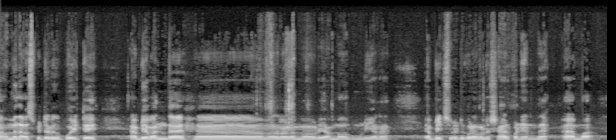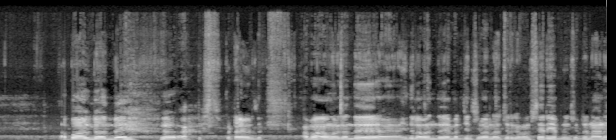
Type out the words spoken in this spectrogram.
அகமது ஹாஸ்பிட்டலுக்கு போயிட்டு அப்படியே வந்தேன். அஹ், முதல்ல நம்மளுடைய அம்மாவுக்கு முடியலை அப்படின்னு சொல்லிட்டு கூட உங்கள்ட்ட ஷேர் பண்ணியிருந்தேன். ஆமாம் அப்போ அங்கே வந்து அஹ், கட்டாயம் வருது. அப்போ அவங்களுக்கு வந்து இதில் வந்து எமர்ஜென்சி வார்டில் வச்சுருக்காங்க சரி அப்படின்னு சொல்லிட்டு நான்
